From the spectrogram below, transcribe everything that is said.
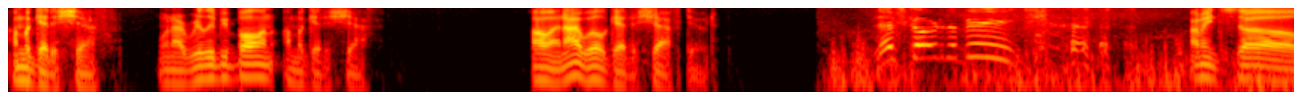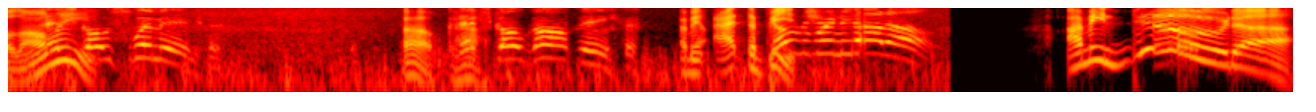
I'm gonna get a chef when I really be balling. I'm gonna get a chef. Oh, and I will get a chef, dude. Let's go to the beach. I mean, so lonely. Let's go swimming. Oh god. Let's go golfing. I mean, at the Tell beach. to bring the yacht out. I mean, dude. Uh,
